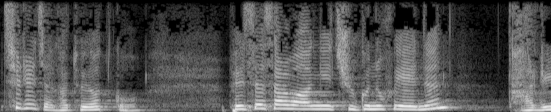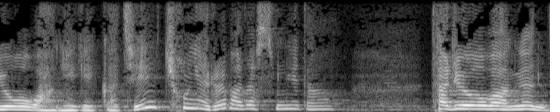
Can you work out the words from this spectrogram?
치리자가 되었고 벨사살 왕이 죽은 후에는 다리오 왕에게까지 총애를 받았습니다. 다리오 왕은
